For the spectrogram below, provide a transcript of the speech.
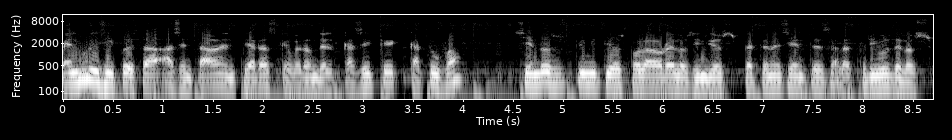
El municipio está asentado en tierras que fueron del cacique Catufa, siendo sus primitivos pobladores los indios pertenecientes a las tribus de los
